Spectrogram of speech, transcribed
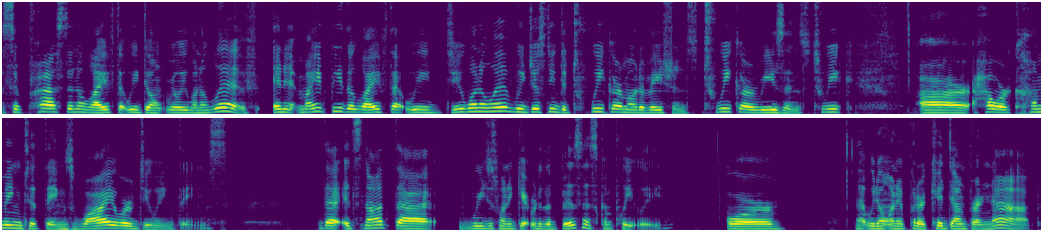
suppressed in a life that we don't really want to live. And it might be the life that we do want to live. We just need to tweak our motivations, tweak our reasons, tweak our how we're coming to things, why we're doing things that it's not that we just want to get rid of the business completely or that we don't want to put our kid down for a nap.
